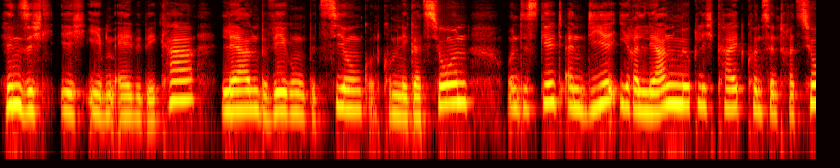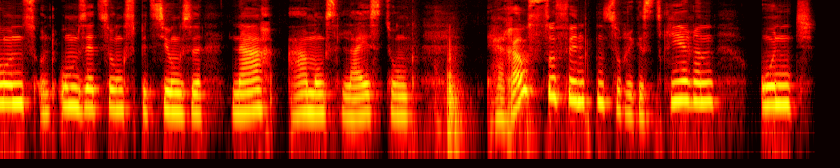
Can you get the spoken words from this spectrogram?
hinsichtlich eben LBBK, Lernen, Bewegung, Beziehung und Kommunikation. Und es gilt an dir, ihre Lernmöglichkeit, Konzentrations- und Umsetzungs- bzw. Nachahmungsleistung herauszufinden, zu registrieren und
